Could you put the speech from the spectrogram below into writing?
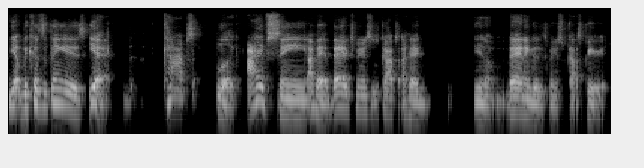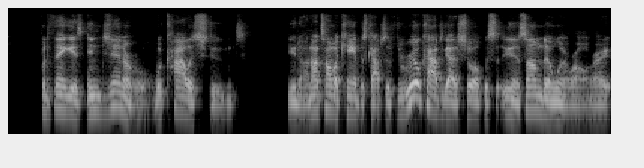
Yeah, because the thing is, yeah, cops. Look, I have seen, I've had bad experiences with cops. I've had, you know, bad and good experiences with cops. Period. But the thing is, in general, with college students, you know, I'm not talking about campus cops. If the real cops got to show up, you know, some of them went wrong, right?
